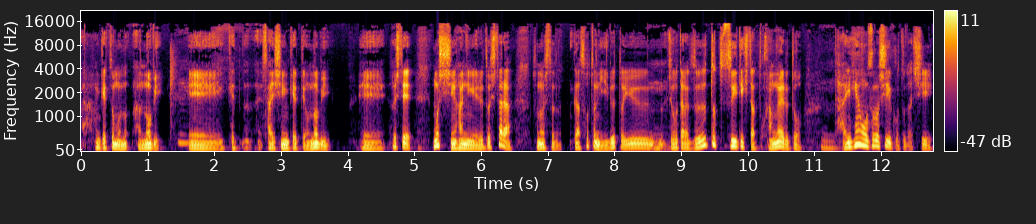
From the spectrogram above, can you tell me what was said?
ー、判決も伸び、えー、再審決定を伸び、えー、そしてもし真犯人がいるとしたらその人が外にいるという状態がずっと続いてきたと考えると、大変恐ろしいことだし、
